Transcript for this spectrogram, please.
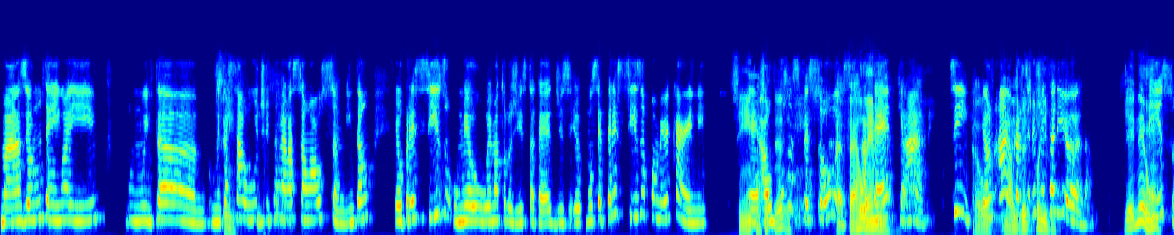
mas eu não tenho aí muita, muita saúde com relação ao sangue. Então, eu preciso, o meu hematologista até disse, eu, você precisa comer carne. Sim, é, com certeza. Algumas pessoas é ferro até M. que, ah, sim, é eu, ah, eu quero ser disponível. vegetariana. De nenhum. Isso.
